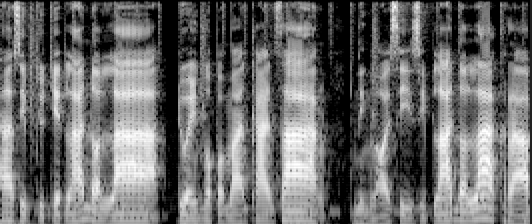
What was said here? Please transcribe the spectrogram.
250.7 ล้านดอลลาร์ ด้วยงบประมาณการสร้าง 140 ล้านดอลลาร์ครับ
